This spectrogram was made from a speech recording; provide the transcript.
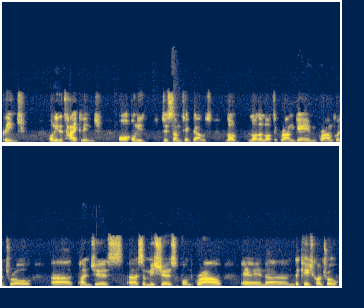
clinch, only the Thai clinch or only just some takedowns. Not not a lot of ground game, ground control uh, punches, uh, submissions from ground, and um, the cage control.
